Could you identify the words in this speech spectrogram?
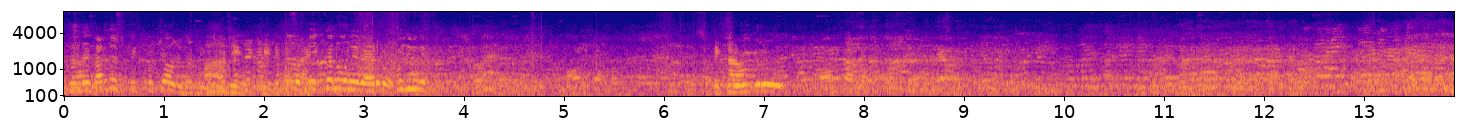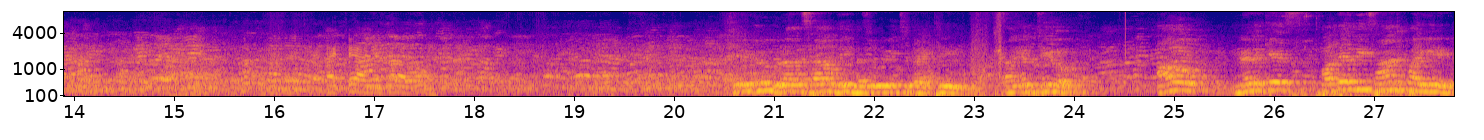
ਥੱਲੇ ਕੱਢ ਦੇ। ਸਪੀਕਰ ਉੱਚਾ ਹੋ ਜੂਗਾ ਹਾਂ ਠੀਕ ਠੀਕ ਹੈ ਸਪੀਕਰ ਨੂੰ ਨਹੀਂ ਰਹਿਣ ਦਿਓ। ਕੁਝ ਨਹੀਂ ਸਪੀਕਰ ਇੱਥੇ ਆ ਜਾ ਇੱਧਰ ਆ ਜਾਓ ਸ੍ਰੀ ਗੁਰੂ ਗ੍ਰੰਥ ਸਾਹਿਬ ਦੀ ਹਜ਼ੂਰੀ 'ਚ ਬੈਠੀ। ਸੰਗਤ ਜੀਓ, ਆਓ ਮਿਲ ਕੇ ਫਤਿਹ ਦੀ ਸਾਂਝ ਪਾਈਏ।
